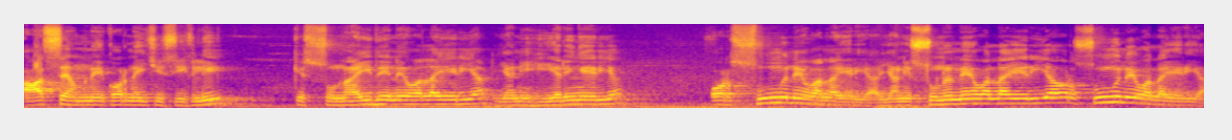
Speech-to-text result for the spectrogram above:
आज से हमने एक और नई चीज़ सीख ली कि सुनाई देने वाला एरिया यानी हियरिंग एरिया और सूंघने वाला एरिया, यानी सुनने वाला एरिया और सूंघने वाला एरिया,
